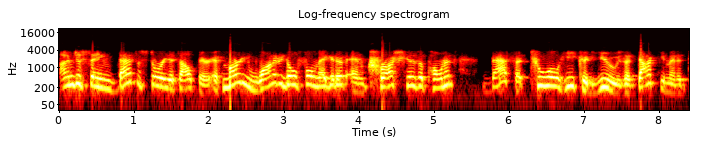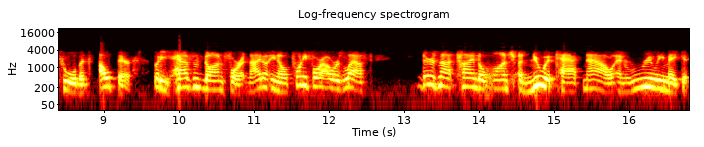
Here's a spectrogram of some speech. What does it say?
I'm just saying that's a story that's out there. If Marty wanted to go full negative and crush his opponent, that's a tool he could use, a documented tool that's out there. But he hasn't gone for it. And I don't, you know, 24 hours left. There's not time to launch a new attack now and really make it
